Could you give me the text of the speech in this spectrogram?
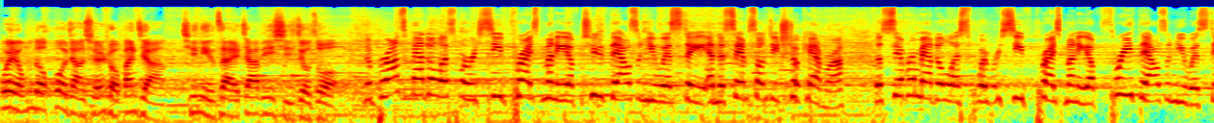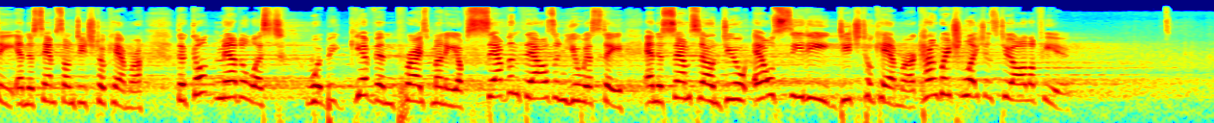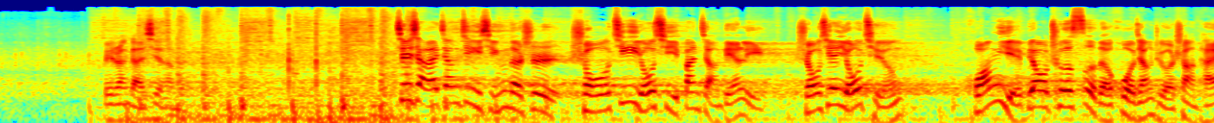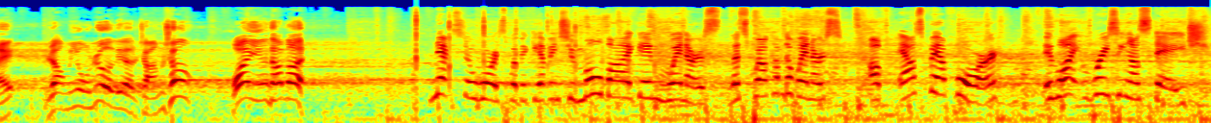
为我们的获奖选手颁奖，请你在嘉宾席就坐。The bronze medalist will receive prize money of 2,000 USD and the Samsung digital camera. The silver medalist will receive prize money of 3,000 USD and the Samsung digital camera. The gold medalist will be given prize money of 7,000 USD and the Samsung dual LCD digital camera. Congratulations to all of you. 非常感谢他们。接下来将进行的是手机游戏颁奖典礼。首先有请《 狂野飙车四》的获奖者上台，让我们用热烈的掌声欢迎他们。Next awards will be given to mobile game winners. Let's welcome the winners of Asphalt 4 Elite Racing on stage.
